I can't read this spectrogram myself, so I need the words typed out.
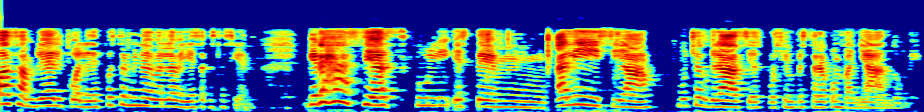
asamblea del cole, después termino de ver la belleza que está haciendo. Gracias, Juli, este, mm, Alicia. Muchas gracias por siempre estar acompañándome.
